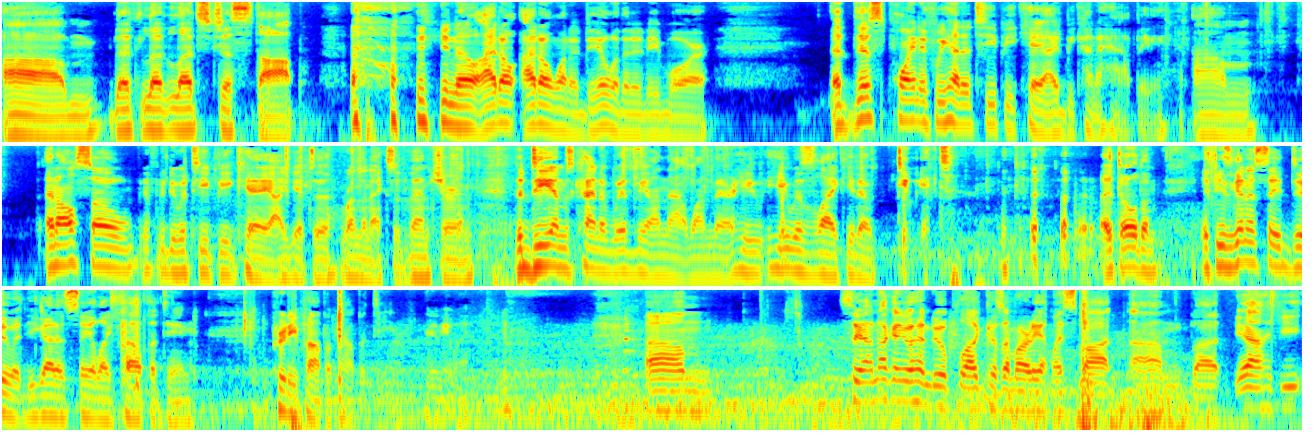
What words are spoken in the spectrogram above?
Um, let, let, let's just stop. you know, I don't, I don't want to deal with it anymore. At this point, if we had a TPK, I'd be kind of happy. Um, and also, if we do a TPK, I get to run the next adventure. And the DM's kind of with me on that one there. He, he was like, you know, do it. I told him, if he's to say do it, you got to say like Palpatine. Pretty Papa Palpatine. Anyway. um, so yeah, I'm not to go ahead and do a plug because I'm already at my spot. Um, but yeah, if you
